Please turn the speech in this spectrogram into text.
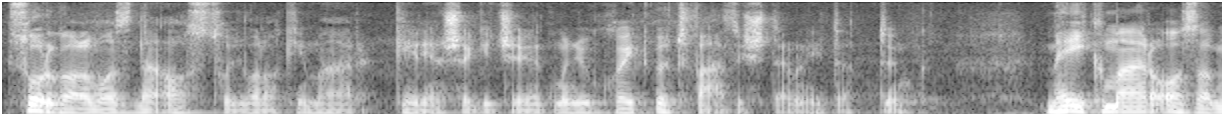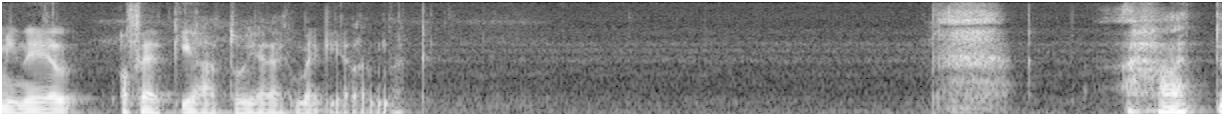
szorgalmazná azt, hogy valaki már kérjen segítséget, mondjuk, ha itt öt fázist említettünk? Melyik már az, aminél a felkiáltó jelek megjelennek? Hát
